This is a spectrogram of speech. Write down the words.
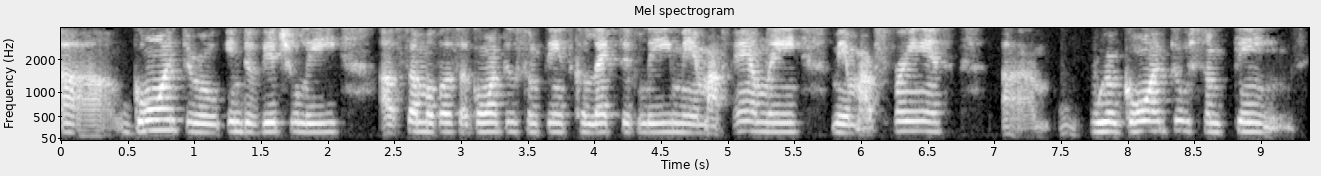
uh, going through individually. Uh, some of us are going through some things collectively, me and my family, me and my friends. Um, we're going through some things.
